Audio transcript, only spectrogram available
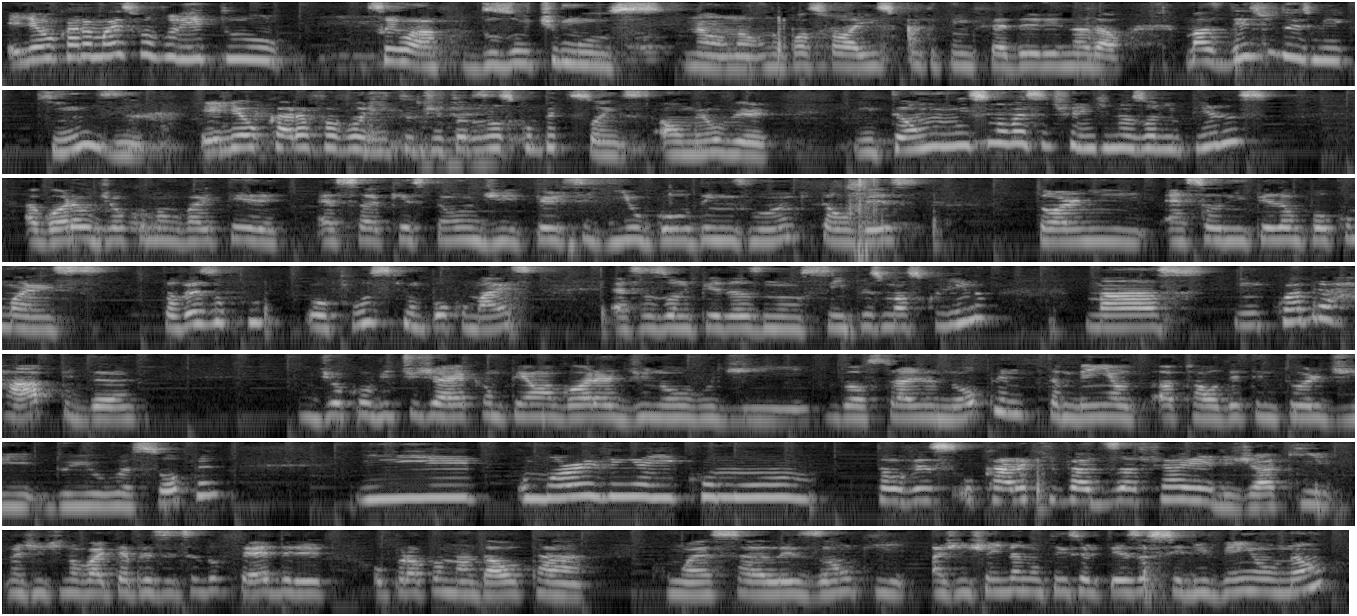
Ele é o cara mais favorito, sei lá, dos últimos. Não, não, não posso falar isso porque tem Federer e Nadal. Mas desde 2015, ele é o cara favorito de todas as competições, ao meu ver. Então isso não vai ser diferente nas Olimpíadas. Agora o Djoko não vai ter essa questão de perseguir o Golden Slam, que talvez torne essa Olimpíada um pouco mais. Talvez ofu- ofusque um pouco mais essas Olimpíadas no simples masculino, mas em quadra rápida, Djokovic já é campeão agora de novo de, do Australian Open, também é o atual detentor de, do US Open, e o Murray vem aí como talvez o cara que vai desafiar ele, já que a gente não vai ter a presença do Federer, o próprio Nadal tá com essa lesão que a gente ainda não tem certeza se ele vem ou não,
